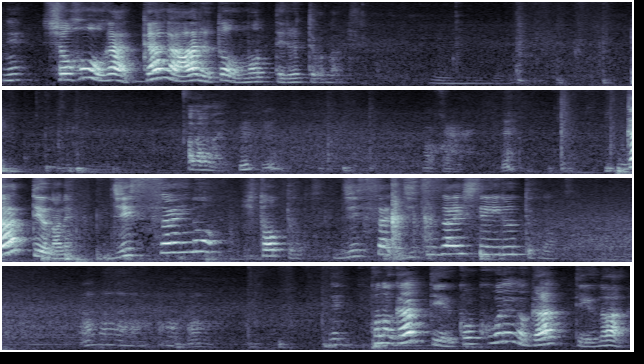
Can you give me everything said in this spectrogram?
ね処方が「が」があると思ってるってことなんです。わからない？がっていうのはね実際の人ってことです実際実在しているってことなんです。ね、この「が」っていうここでの「が」っていうのは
